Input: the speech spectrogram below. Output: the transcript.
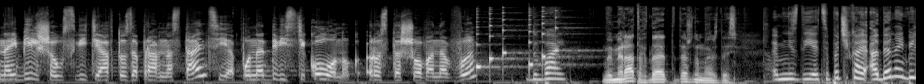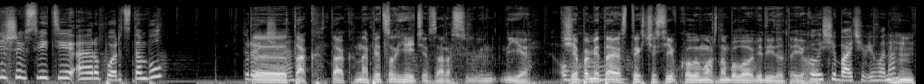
Найбільша у світі автозаправна станція, понад 200 колонок, розташована в. Дубай. В Еміратах, да, ти теж думаєш десь? Мені здається, почекай, а де найбільший в світі аеропорт? Стамбул? Туреччина. Е, так, так, на 500 гейтів зараз він є. Ще Ого. пам'ятаю з тих часів, коли можна було відвідати його. Коли ще бачив його, да? Мгм.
